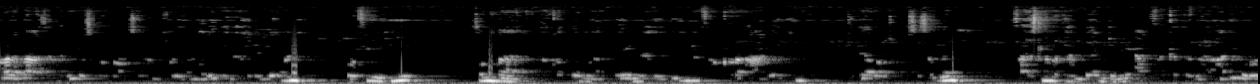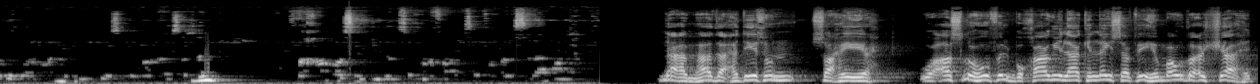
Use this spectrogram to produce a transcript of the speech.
قال بعث النبي صلى الله عليه وسلم خير مريض أهل اليمن وفيه ثم تقدم بين أيدينا فقرأ عليهم كتاب رسول الله صلى الله عليه وسلم فأسلمت همدان جميعا فكتب علي رضي الله عنه للنبي صلى الله عليه وسلم نعم هذا حديث صحيح وأصله في البخاري لكن ليس فيه موضع الشاهد.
